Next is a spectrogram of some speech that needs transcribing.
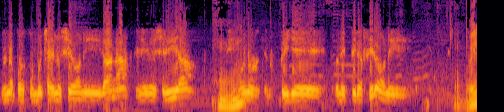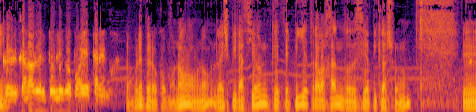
Bueno, pues con mucha ilusión y ganas que llegue ese día. Bueno, que nos pille con inspiración y Hombre. con el calor del público, pues ahí estaremos. Hombre, pero como no, ¿no? La inspiración que te pille trabajando, decía Picasso, ¿no? Eh,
